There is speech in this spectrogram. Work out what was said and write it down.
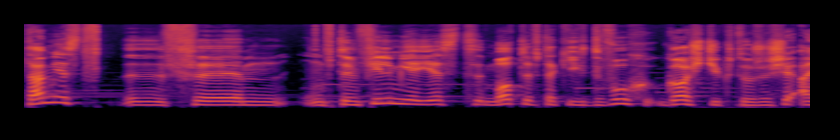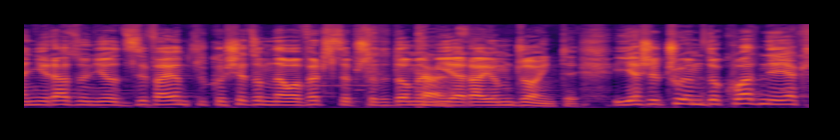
Tam jest w, w, w, tym filmie jest motyw takich dwóch gości, którzy się ani razu nie odzywają, tylko siedzą na ławeczce przed domem tak. i jarają jointy. I ja się czułem dokładnie jak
